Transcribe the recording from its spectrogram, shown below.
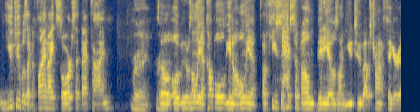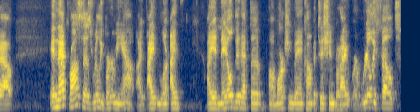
YouTube was like a finite source at that time. Right. right. So oh, there was only a couple, you know, only a, a few saxophone videos on YouTube. I was trying to figure it out. And that process really burned me out. I, I learned, I I had nailed it at the uh, marching band competition, but I really felt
